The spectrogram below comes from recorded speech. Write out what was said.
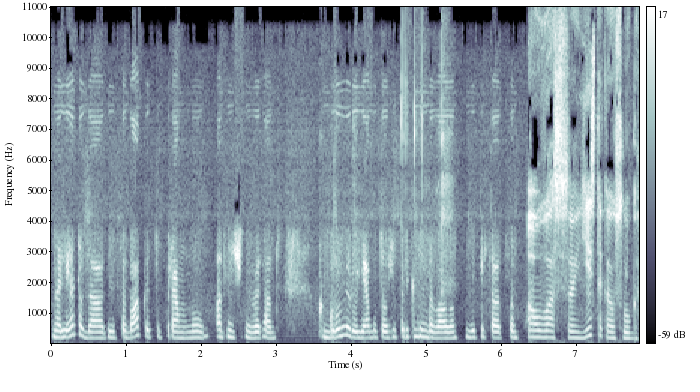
На лето, да, для собак это прям ну отличный вариант. К грумеру я бы тоже порекомендовала записаться. А у вас есть такая услуга?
